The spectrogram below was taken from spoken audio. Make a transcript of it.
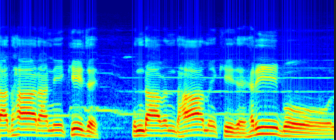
রাধা রানী কি জয়? বৃন্দাবন ধামে কি জয়? হরি বল।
